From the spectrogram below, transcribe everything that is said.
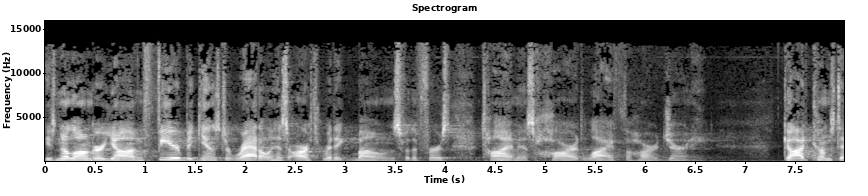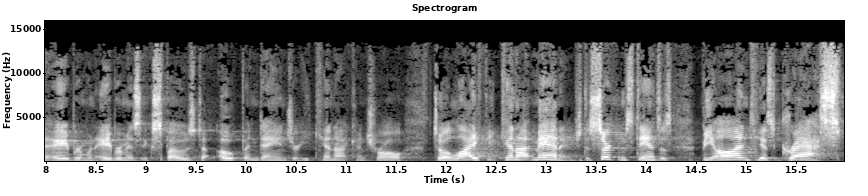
He's no longer young. Fear begins to rattle in his arthritic bones for the first time in his hard life, the hard journey. God comes to Abram when Abram is exposed to open danger he cannot control, to a life he cannot manage, to circumstances beyond his grasp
